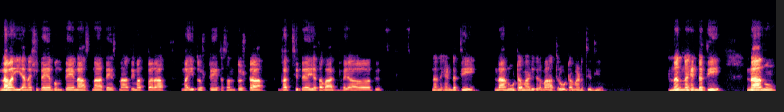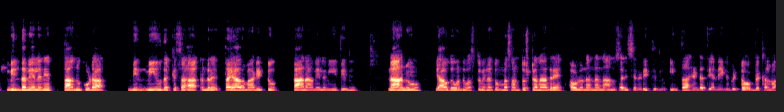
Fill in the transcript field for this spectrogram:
ನವಯ್ಯನ ಶುತೆ ಭುಂಕ್ತೆ ನಾಸ್ನಾತೆ ಸ್ನಾತಿ ಮತ್ಪರ, ಮೈ ತುಷ್ಟೇ ಚ ಸಂತುಷ್ಟ, ಭತ್ಸಿತೆ ಯಥವಾಗ್ಭಯಾತ್. ನನ್ನ ಹೆಂಡತಿ, ನಾನು ಊಟ ಮಾಡಿದ್ರೆ ಮಾತ್ರ ಊಟ ಮಾಡ್ತಿದ್ಲು. ನನ್ನ ಹೆಂಡತಿ, ನಾನು ಮಿಂದ ಮೇಲೆನೆ ತಾನು ಕೂಡ ಮಿನ್ ಮೀಯುವುದಕ್ಕೆ ಸಹ, ಅಂದ್ರೆ ತಯಾರು ಮಾಡಿಟ್ಟು ತಾನು ಆಮೇಲೆ ಮೀತಿದ್ಲು ನಾನು ಯಾವುದೋ ಒಂದು ವಸ್ತುವಿನ ತುಂಬಾ ಸಂತುಷ್ಟನಾದ್ರೆ ಅವಳು ನನ್ನನ್ನು ಅನುಸರಿಸಿ ನಡೀತಿದ್ಲು. ಇಂತಹ ಹೆಂಡತಿಯನ್ನು ಈಗ ಬಿಟ್ಟು ಹೋಗ್ಬೇಕಲ್ವಾ?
